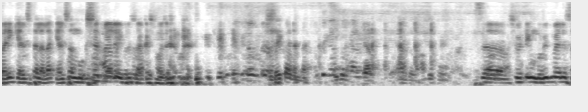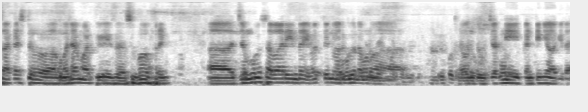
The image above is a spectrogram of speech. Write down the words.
ಬರೀ ಕೆಲ್ಸದಲ್ಲ ಕೆಲಸ ಮುಗಿಸಿದ ಮೇಲೆ ಇಬ್ರು ಸಾಕಷ್ಟು ಮಜಾ ಮಾಡ್ತೀವಿ ಶೂಟಿಂಗ್ ಮುಗಿದ ಮೇಲೂ ಸಾಕಷ್ಟು ಮಜಾ ಮಾಡ್ತೀವಿ ಶುಭ ಫ್ರೆಂಡ್ ಜಂಬೂ ಸವಾರಿಯಿಂದ ಇವತ್ತಿನವರೆಗೂ ನಮ್ಮ ಒಂದು ಜರ್ನಿ ಕಂಟಿನ್ಯೂ ಆಗಿದೆ.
